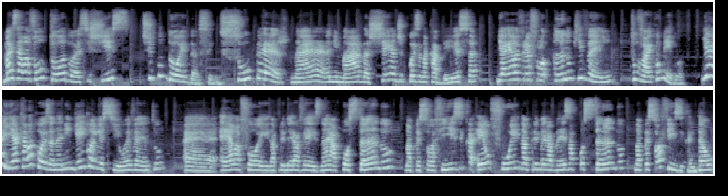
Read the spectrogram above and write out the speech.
mas ela voltou do SX tipo doida, assim, super, né, animada, cheia de coisa na cabeça. E aí ela virou e falou: ano que vem, tu vai comigo. E aí, aquela coisa, né? Ninguém conhecia o evento. É, ela foi na primeira vez, né, apostando na pessoa física. Eu fui na primeira vez apostando na pessoa física. Então,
